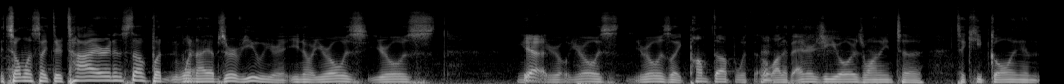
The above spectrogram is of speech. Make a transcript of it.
it's almost like they're tired and stuff. But when Yeah. I observe you, you're you know you're always you're always you know, Yeah. you're you're always you're always like pumped up with a Yeah. lot of energy. You're always wanting to to keep going, and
